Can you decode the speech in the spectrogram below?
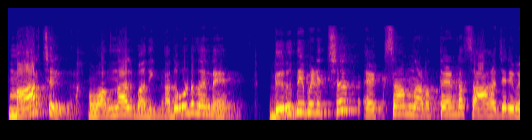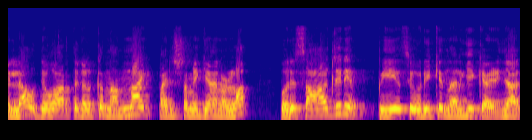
മാർച്ചിൽ വന്നാൽ മതി. അതുകൊണ്ട് തന്നെ ധൃതി പിടിച്ച് എക്സാം നടത്തേണ്ട സാഹചര്യമില്ല. ഉദ്യോഗാർത്ഥികൾക്ക് നന്നായി പരിശ്രമിക്കാനുള്ള ഒരു സാഹചര്യം പി എസ് സി ഒരുക്കി നൽകി കഴിഞ്ഞാൽ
